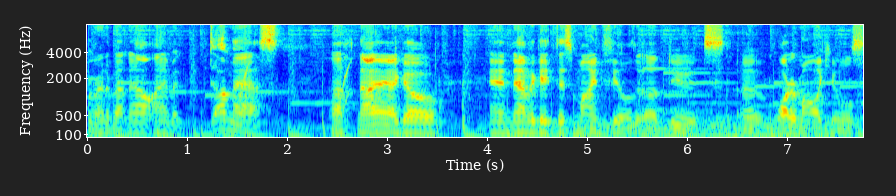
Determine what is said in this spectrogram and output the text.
Right about now, I am a dumbass. Uh, now I gotta go and navigate this minefield of dudes, of water molecules.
